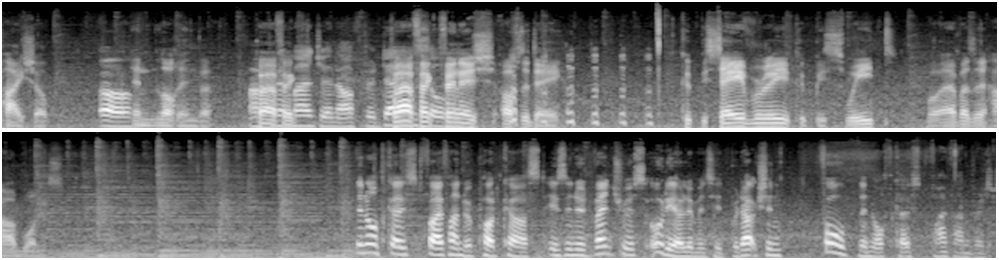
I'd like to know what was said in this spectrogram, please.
pie shop Oh, in Lochinver. I can Perfect. imagine after a day. Perfect Solva. finish of the day. could be savoury, it could be sweet, whatever the hard ones. The North Coast 500 podcast is an adventurous audio limited production for the North Coast 500.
